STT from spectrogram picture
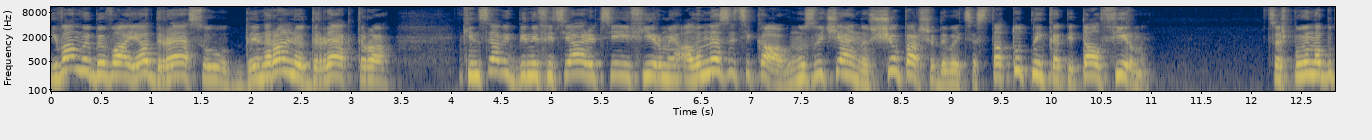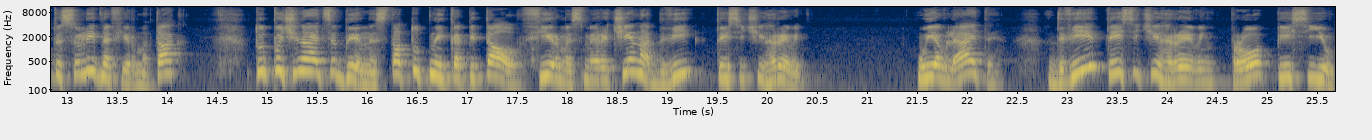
І вам вибиває адресу генерального директора, кінцевих бенефіціарів цієї фірми. Але мене зацікавив, ну, звичайно, що перше дивиться? Статутний капітал фірми. Це ж повинна бути солідна фірма, так? Тут починається дивне. Статутний капітал фірми Смеречина 2 тисячі гривень. Уявляєте? 2 тисячі гривень про PCU.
